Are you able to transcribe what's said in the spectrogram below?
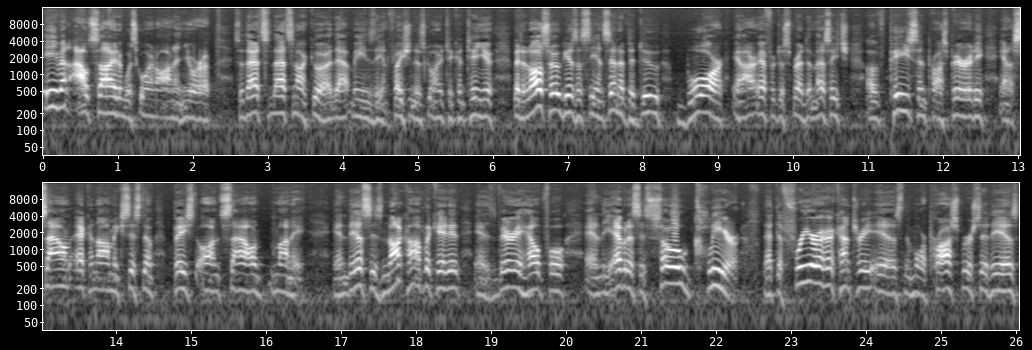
even outside of what's going on in Europe. So that's that's not good. That means the inflation is going to continue, but it also gives us the incentive to do more in our effort to spread the message of peace and prosperity and a sound economic system based on sound money. And this is not complicated and it's very helpful. And the evidence is so clear that the freer a country is, the more prosperous it is,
